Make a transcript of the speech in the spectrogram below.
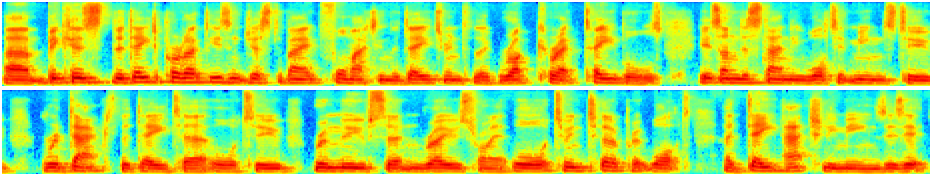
Um, because the data product isn't just about formatting the data into the correct tables, it's understanding what it means to redact the data or to remove certain rows from it or to interpret what a date actually means. Is it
